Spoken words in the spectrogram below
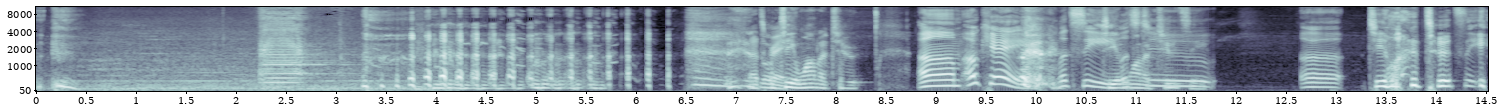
That's great. Tijuana toot. Um. Okay. Let's see. Let's Tijuana do. Tootsie. Uh. Tijuana Tootsie.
